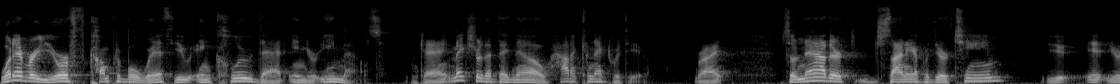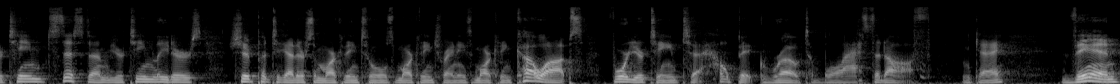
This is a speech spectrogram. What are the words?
Whatever you're comfortable with, you include that in your emails. Okay, make sure that they know how to connect with you, right? So now they're signing up with your team. You, it, your team system, your team leaders should put together some marketing tools, marketing trainings, marketing co ops for your team to help it grow, to blast it off. Okay. Then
